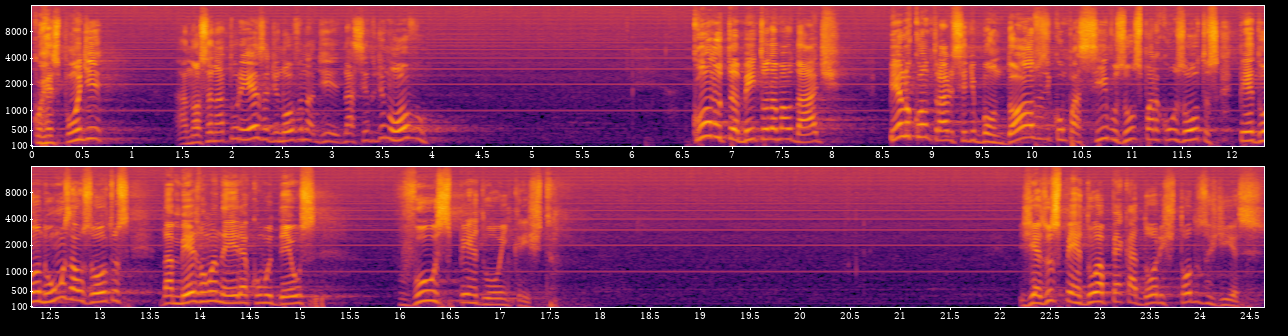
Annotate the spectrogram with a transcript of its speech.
corresponde à nossa natureza, de novo, de, nascido de novo como também toda maldade. Pelo contrário, sede bondosos e compassivos uns para com os outros, perdoando uns aos outros da mesma maneira como Deus vos perdoou em Cristo. Jesus perdoa pecadores todos os dias.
